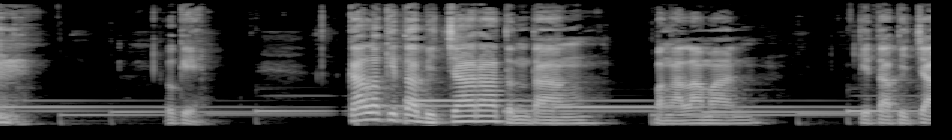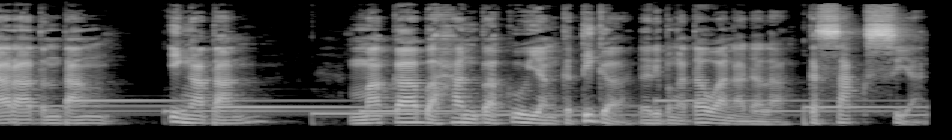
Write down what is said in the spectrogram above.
Oke, kalau kita bicara tentang pengalaman, kita bicara tentang ingatan, maka bahan baku yang ketiga dari pengetahuan adalah kesaksian.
